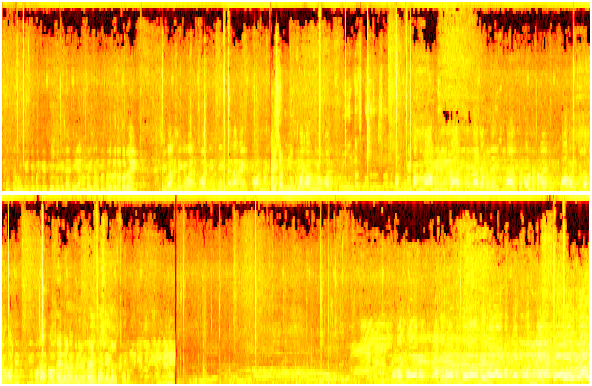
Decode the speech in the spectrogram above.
जैसे विकेट कीपर के पीछे की जाती है हमेशा सतर्क रहना पड़ता से के बाद बाउंड्री चेंज करना है और फिर साढ़े नौ के ऊपर दोन तास पकडा सात अब तुम्हें काफ़ी बार आगे चार खेलना जाते थे सीधा एक और क्षेत्र में वहाँ पर स्टीलर ने उपस्थित टीम को उठाया थ्रो फायनल म्हणलं टाइमपास होणारच थोडा और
